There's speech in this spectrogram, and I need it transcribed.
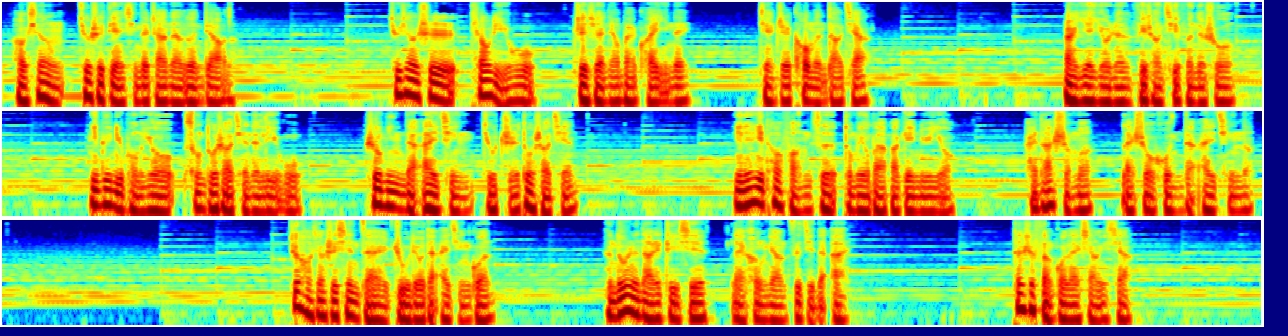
好像就是典型的渣男论调了。就像是挑礼物只选两百块以内，简直抠门到家。而也有人非常气愤地说：“你给女朋友送多少钱的礼物，说明你的爱情就值多少钱。”你连一套房子都没有办法给女友，还拿什么来守护你的爱情呢？这好像是现在主流的爱情观。很多人拿着这些来衡量自己的爱。但是反过来想一下，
